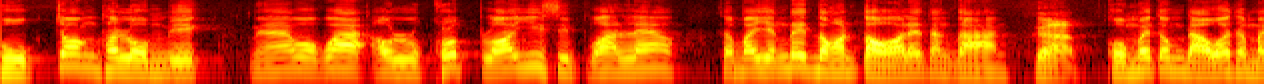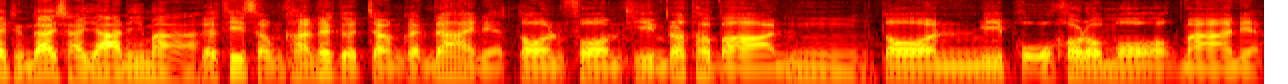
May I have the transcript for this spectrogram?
ถูกจ้องถล่มอีกนะบอกว่าเอาครบ 120 วันแล้ว ทำไมยังได้นอนต่ออะไรต่างครับๆคงไม่ต้องเดาว่าทำไมถึงได้ฉายานี้มา และที่สำคัญถ้าเกิดจำกันได้เนี่ยตอนฟอร์มทีมรัฐบาล อืม ตอนมีโผคอรมอออกมาเนี่ย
